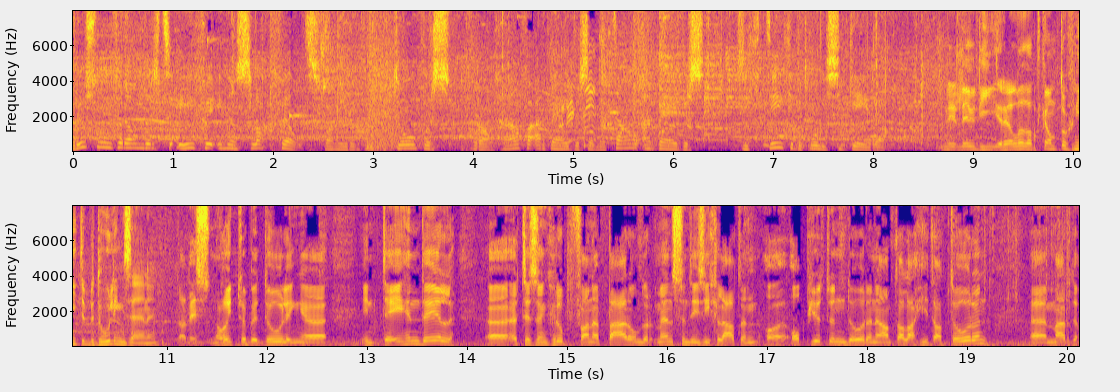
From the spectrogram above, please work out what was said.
Brussel verandert even in een slagveld wanneer een groep betogers, vooral havenarbeiders en metaalarbeiders, zich tegen de politie keren. Meneer Leeuw, die rellen, dat kan toch niet de bedoeling zijn? Hè? Dat is nooit de bedoeling. Uh, Integendeel, uh, het is een groep van een paar honderd mensen die zich laten uh, opjutten door een aantal agitatoren. Uh, maar de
